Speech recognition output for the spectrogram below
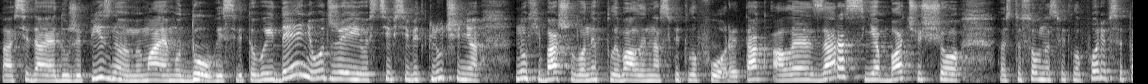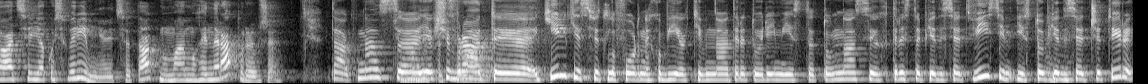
а, сідає дуже пізно. і Ми маємо довгий світовий день. Отже, і ось ці всі відключення, ну хіба що вони впливали на світлофори, так. Але зараз я бачу, що стосовно світлофорів ситуація якось вирівнюється. Так, ми маємо генератори вже. Так, в нас, е, якщо працювали. брати кількість світлофорних об'єктів на території міста, то в нас їх 358 і 154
